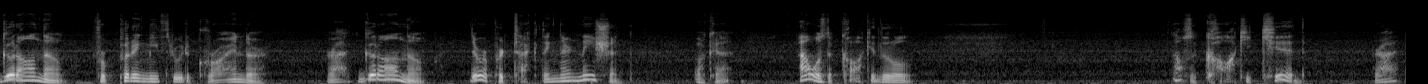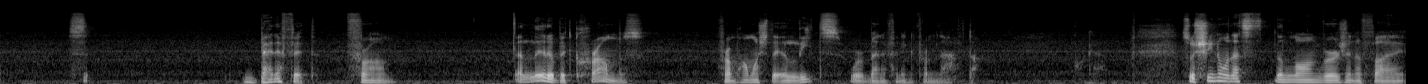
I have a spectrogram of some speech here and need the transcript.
good on them for putting me through the grinder right? Good on them. They were protecting their nation okay? I was the cocky little I was a cocky kid, right? Benefit from a little bit crumbs from how much the elites were benefiting from NAFTA. Okay, so she know that's the long version. If I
